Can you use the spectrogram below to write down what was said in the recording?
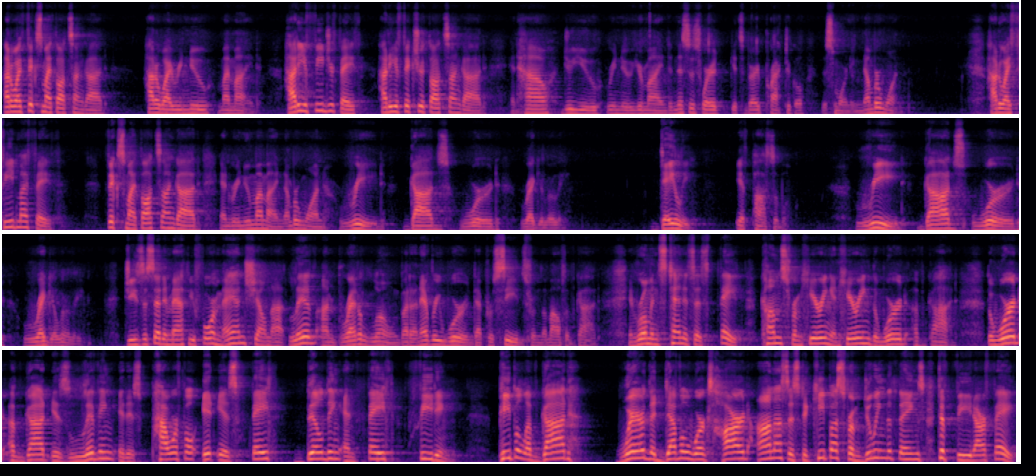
How do I fix my thoughts on God? How do I renew my mind? How do you feed your faith? How do you fix your thoughts on God? And how do you renew your mind? And this is where it gets very practical this morning. Number one, how do I feed my faith, fix my thoughts on God, and renew my mind? Number one, read God's word regularly, daily, if possible. Read God's word regularly. Jesus said in Matthew 4 Man shall not live on bread alone, but on every word that proceeds from the mouth of God. In Romans 10, it says, Faith comes from hearing, and hearing the word of God. The word of God is living, it is powerful, it is faith building and faith feeding. People of God, where the devil works hard on us is to keep us from doing the things to feed our faith.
